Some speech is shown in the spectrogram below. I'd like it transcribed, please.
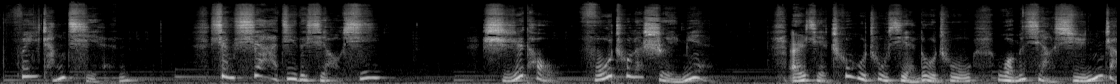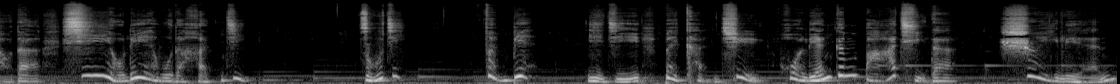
非常浅，像夏季的小溪，石头浮出了水面，而且处处显露出我们想寻找的稀有猎物的痕迹、足迹。粪便，以及被啃去或连根拔起的睡莲。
